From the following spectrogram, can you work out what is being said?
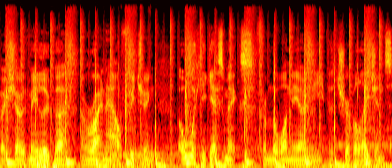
Space Show with me, Looper, and right now featuring a wicked guest mix from the one, the only, the Triple Agents.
